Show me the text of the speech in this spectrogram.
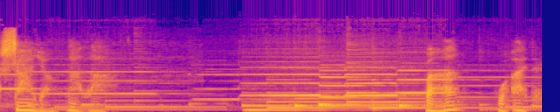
沙扬那拉。晚安，我爱的人。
